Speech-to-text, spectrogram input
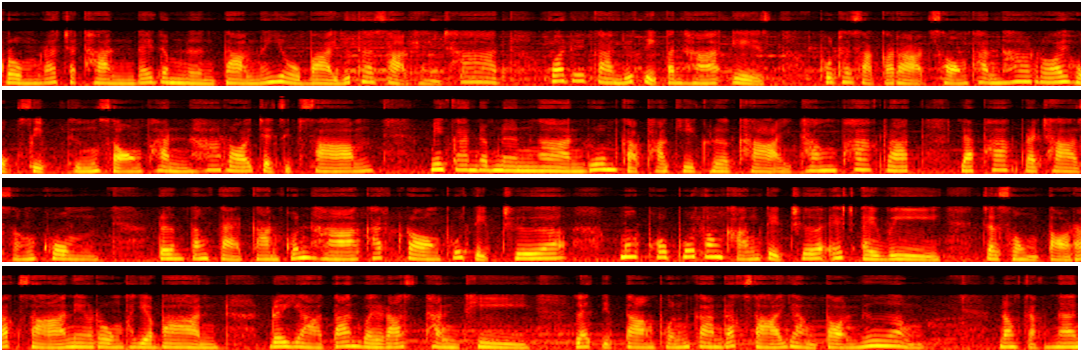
กรมราชทัณฑ์ได้ดำเนินตามนโยบายยุทธศาสตร์แห่งชาติ ว่าด้วยการยุติปัญหาเอส พุทธศักราช 2560 ถึง 2573 มีการดำเนินงานร่วมกับภาคีเครือข่ายทั้งภาครัฐ และภาคประชาสังคม เริ่มตั้งแต่การค้นหาคัดกรองผู้ติดเชื้อ เมื่อพบผู้ต้องขังติดเชื้อ HIV จะส่งต่อรักษาในโรงพยาบาล ด้วยยาต้านไวรัสทันที และติดตามผลการรักษาอย่างต่อเนื่อง นอกจากนั้น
